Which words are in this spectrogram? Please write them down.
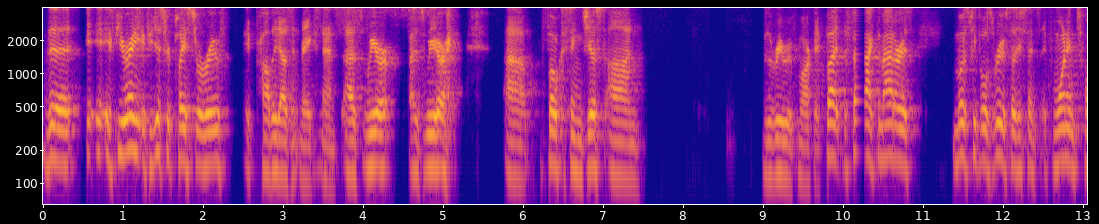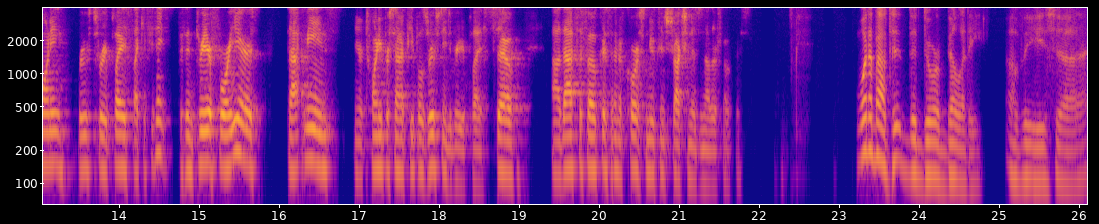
the if you're ready, if you just replace your roof, it probably doesn't make sense. As we are as we are uh, focusing just on the re-roof market. But the fact of the matter is, most people's roofs, as you said, if one in 20 roofs are replaced, like if you think within three or four years, that means you know 20% of people's roofs need to be replaced. So uh, that's a focus, and of course, new construction is another focus. What about the durability of these uh,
